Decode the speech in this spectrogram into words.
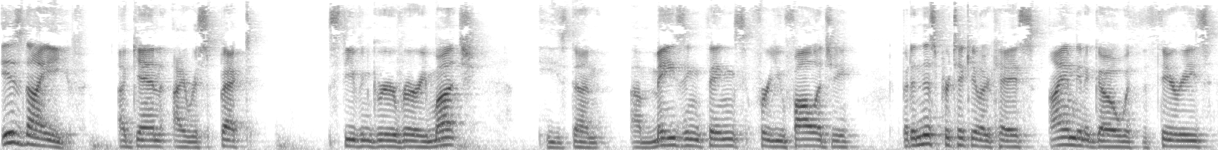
is naive. Again, I respect Steven Greer very much. He's done amazing things for ufology. But in this particular case, I am going to go with the theories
